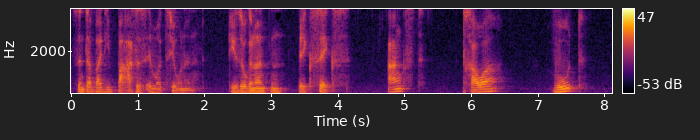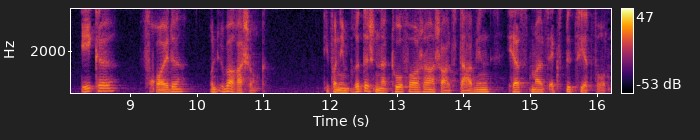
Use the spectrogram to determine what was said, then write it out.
sind dabei die Basisemotionen, die sogenannten Big Six. Angst, Trauer, Wut, Ekel, Freude und Überraschung, die von dem britischen Naturforscher Charles Darwin erstmals expliziert wurden.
